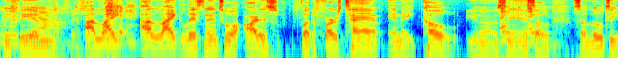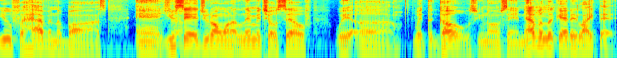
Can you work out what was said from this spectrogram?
You Salute to feel me? I like I like listening to an artist for the first time in a code. You know what I'm Thank saying? you, so you. salute to you for having the bars. And you said you don't want to limit yourself with uh with the goals. You know what I'm saying? Never look at it like that.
